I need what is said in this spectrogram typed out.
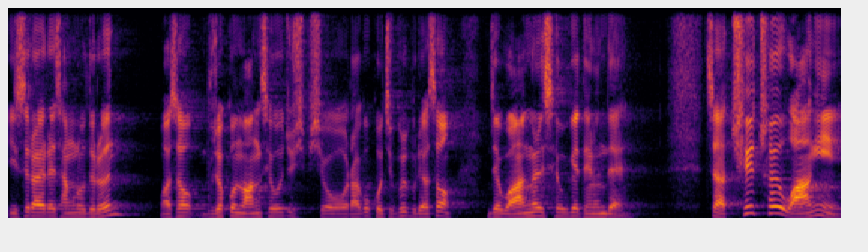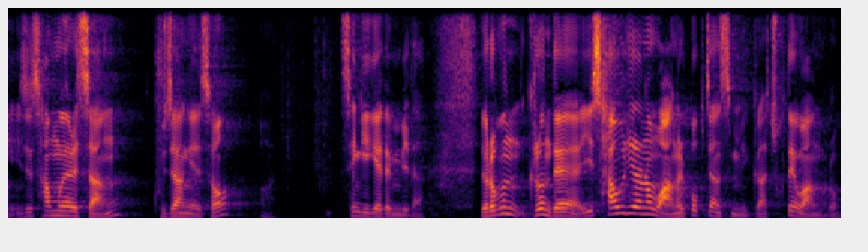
이스라엘의 장로들은 와서 무조건 왕 세워 주십시오라고 고집을 부려서 이제 왕을 세우게 되는데 자, 최초의 왕이 이제 사무엘상 9장에서 어, 생기게 됩니다. 여러분, 그런데 이 사울이라는 왕을 뽑지 않습니까? 초대 왕으로.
